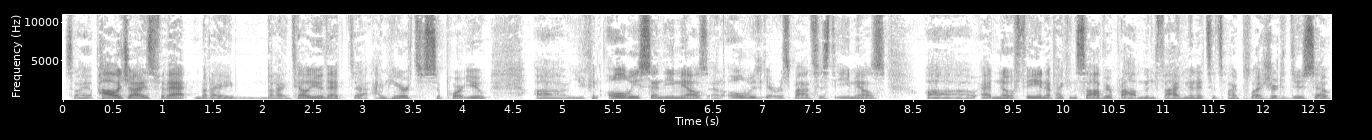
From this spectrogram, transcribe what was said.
So I apologize for that, but I but I tell you that uh, I'm here to support you. Uh, you can always send emails and always get responses to emails uh, at no fee. And if I can solve your problem in five minutes, it's my pleasure to do so.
